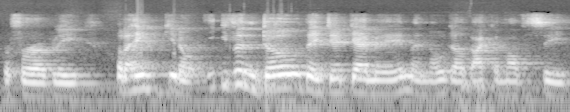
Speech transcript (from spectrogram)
preferably. But I think, you know, even though they did get him in, and Odell Beckham obviously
